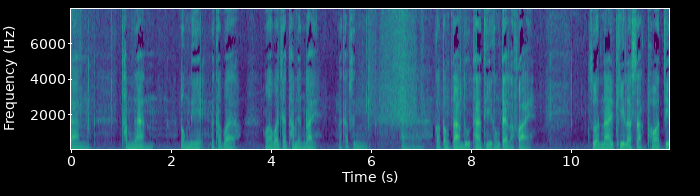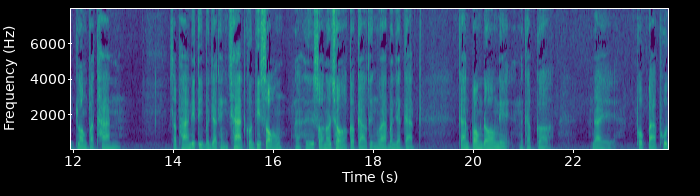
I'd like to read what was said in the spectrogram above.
การ ทำงานตรงนี้นะครับว่าว่าว่าจะทำอย่างไรนะครับ ซึ่งก็ต้องตามดูท่าทีของแต่ละฝ่าย ส่วนนายพีรศักดิ์พอจิตรองประธาน สภานิติบัญญัติแห่งชาติคนที่สองนะคือสอนชก็กล่าวถึงว่าบรรยากาศการปองดองเนี่ยนะครับก็ได้พบปะพูด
